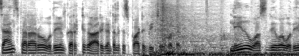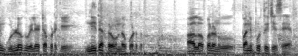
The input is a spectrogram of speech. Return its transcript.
శాన్స్ ఫెరారో ఉదయం కరెక్ట్గా ఆరు గంటలకు స్పాట్కి రీచ్ అయిపోతాడు. నేను వాసుదేవ ఉదయం గుళ్ళోకి వెళ్ళేటప్పటికి నీది అక్కడ ఉండకూడదు. ఆ లోపల నువ్వు పని పూర్తి చేసేయాలి.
